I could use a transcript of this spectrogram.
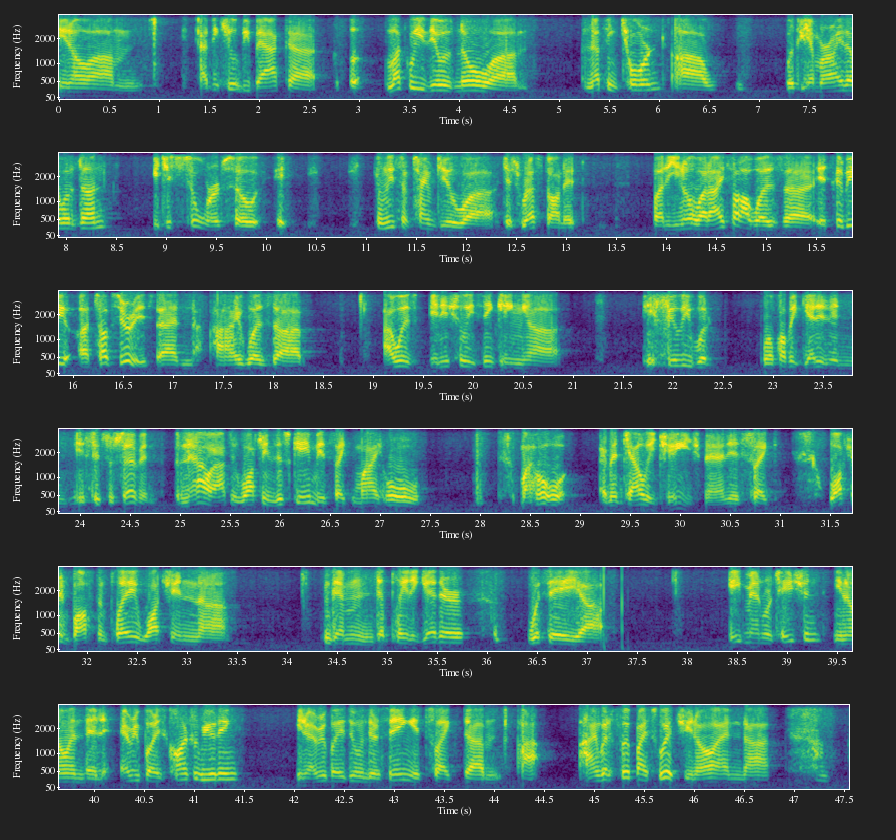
you know, um, I think he'll be back. Uh, luckily, there was no um, nothing torn uh, with the MRI that was done. It just sore, so it, he'll need some time to uh, just rest on it. But you know what I thought was uh, it's going to be a tough series, and I was uh, I was initially thinking. Uh, if Philly would will probably get it in, in six or seven. But now after watching this game, it's like my whole my whole mentality changed, man. It's like watching Boston play, watching uh, them them play together with a uh, eight man rotation, you know, and then everybody's contributing. You know, everybody's doing their thing. It's like um, I, I'm going to flip my switch, you know, and uh,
